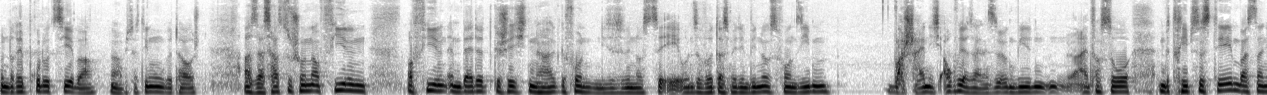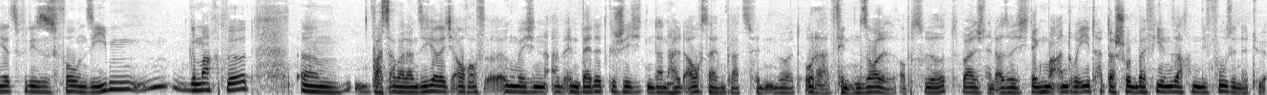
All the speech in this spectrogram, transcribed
und reproduzierbar. Dann habe ich das Ding umgetauscht. Also das hast du schon auf vielen, auf vielen Embedded-Geschichten halt gefunden, dieses Windows CE. Und so wird das mit dem Windows Phone 7 wahrscheinlich auch wieder sein. Das ist irgendwie ein- einfach so ein Betriebssystem, was dann jetzt für dieses Phone 7 gemacht wird, ähm, was aber dann sicherlich auch auf irgendwelchen Embedded-Geschichten dann halt auch seinen Platz finden wird. Oder finden soll. Ob es wird, weiß ich nicht. Also ich denke mal, Android hat da schon bei vielen Sachen die Fuß in der Tür.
